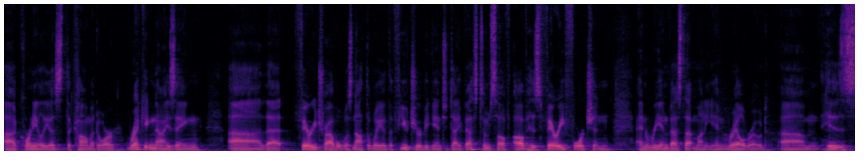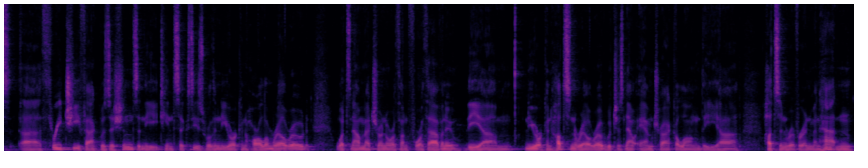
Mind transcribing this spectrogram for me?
uh, Cornelius, the Commodore, recognizing uh, that ferry travel was not the way of the future, began to divest himself of his ferry fortune and reinvest that money in railroad. Um, his uh, three chief acquisitions in the 1860s were the New York and Harlem Railroad, what's now Metro North on Fourth Avenue, the um, New York and Hudson Railroad, which is now Amtrak along the uh, Hudson River in Manhattan,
